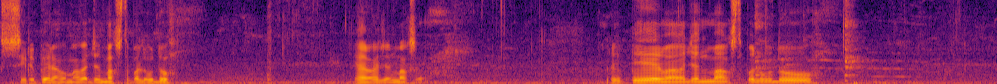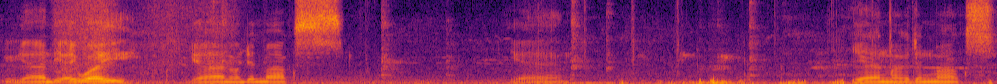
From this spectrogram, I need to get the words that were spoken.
Si repair ako mga kadyan Max, tapaludo. Yan mga kadyan Max. Oh. Repair mga kadyan Max, tapaludo. Yan, DIY. Yan mga kadyan Max. Yan. Yan mga kadyan Max.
